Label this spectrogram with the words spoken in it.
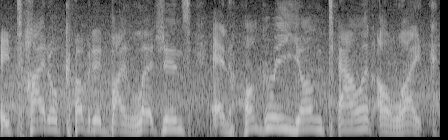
a title coveted by legends and hungry young talent alike.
